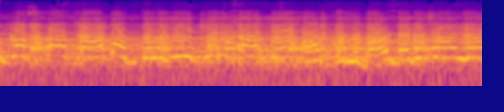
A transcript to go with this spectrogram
নৌকা কথা বদ্ধ দিঘির কাছে এখন বর্ডার চলো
